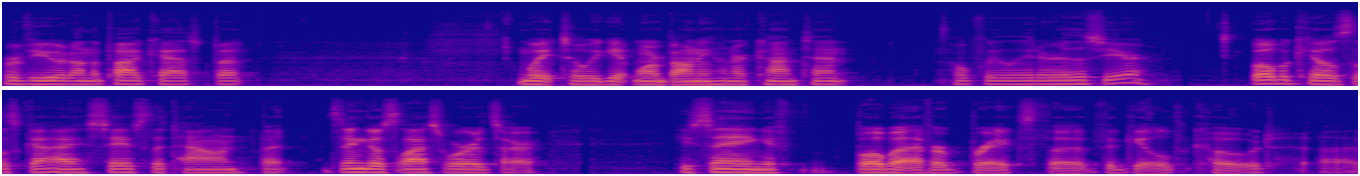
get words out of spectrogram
review it on the podcast, but wait till we get more bounty hunter content, hopefully later this year. Boba kills this guy, saves the town, but Zingo's last words are he's saying if Boba ever breaks the, the guild code, uh,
